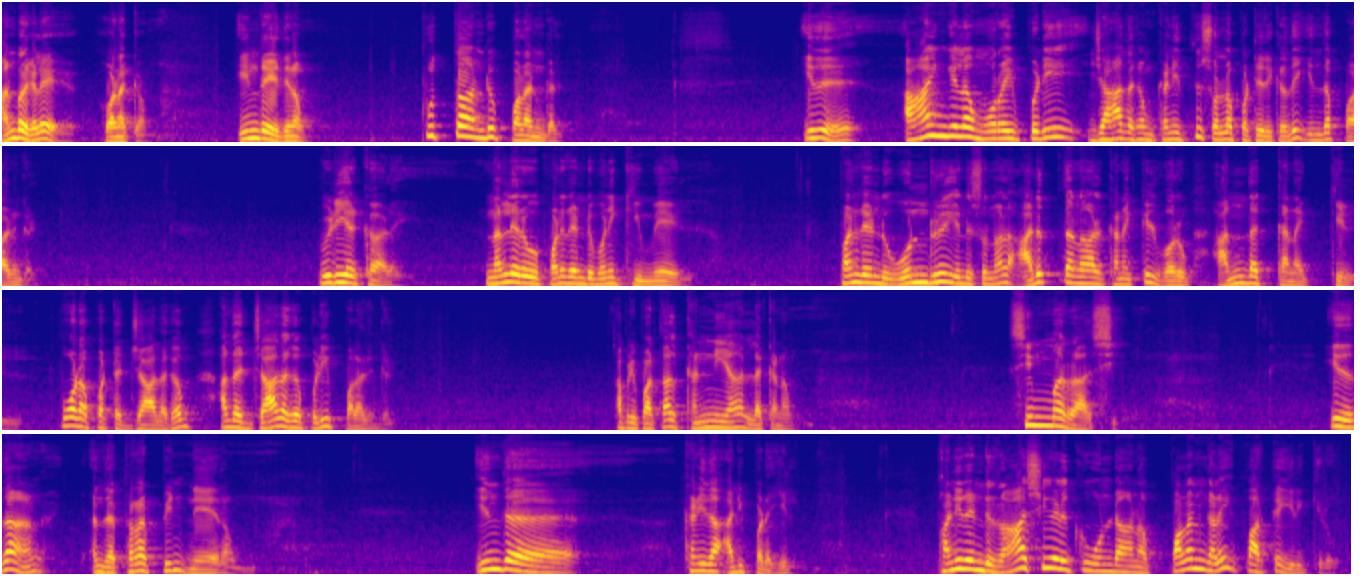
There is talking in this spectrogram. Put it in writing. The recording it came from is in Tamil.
அன்பர்களே வணக்கம். இன்றைய தினம் புத்தாண்டு பலன்கள். இது ஆங்கில முறைப்படி ஜாதகம் கணித்து சொல்லப்பட்டிருக்கிறது இந்த பலன்கள் விடியற்காலை நள்ளிரவு பன்னிரெண்டு மணிக்கு மேல் பன்னிரெண்டு ஒன்று என்று சொன்னால் அடுத்த நாள் கணக்கில் வரும். அந்த கணக்கில் போடப்பட்ட ஜாதகம் அந்த ஜாதகப்படி பலன்கள். அப்படி பார்த்தால் கன்னியா லக்கணம். சிம்ம ராசி. இதுதான் அந்த பிறப்பின் நேரம். இந்த கணித அடிப்படையில் பனிரெண்டு ராசிகளுக்கு உண்டான பலன்களை பார்க்க இருக்கிறோம்.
